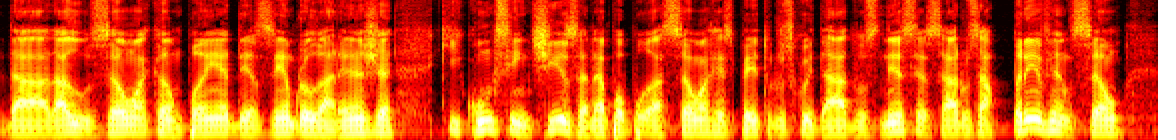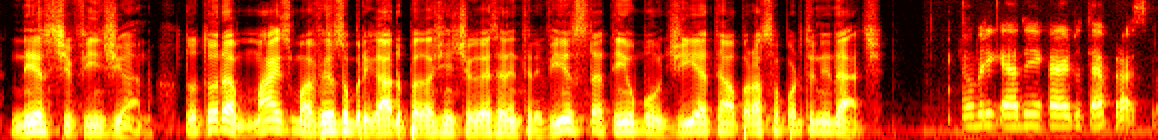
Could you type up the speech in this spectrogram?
da, da alusão à campanha Dezembro Laranja, que conscientiza né, a população a respeito dos cuidados necessários à prevenção neste fim de ano. Doutora, mais uma vez, obrigado pela gentileza da entrevista. Tenha um bom dia até a próxima oportunidade. Obrigado, Ricardo. Até a próxima.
